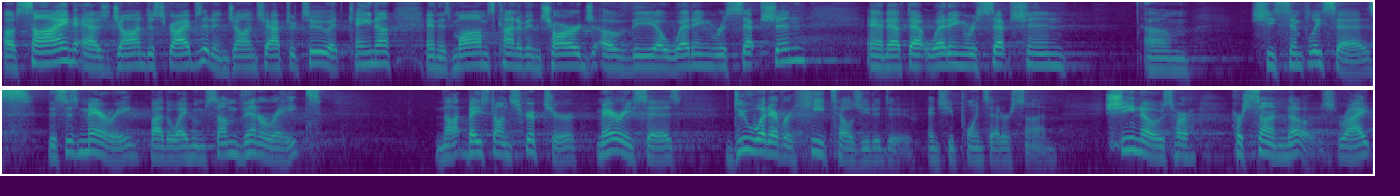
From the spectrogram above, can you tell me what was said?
uh, sign, as John describes it in John chapter 2 at Cana, and his mom's kind of in charge of the uh, wedding reception. And at that wedding reception, um, she simply says, This is Mary, by the way, whom some venerate, not based on scripture. Mary says, Do whatever he tells you to do. And she points at her son. She knows her her son knows, right?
